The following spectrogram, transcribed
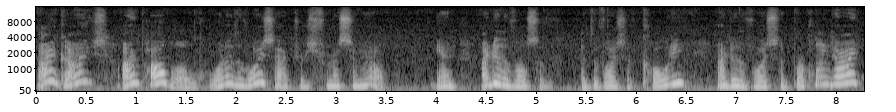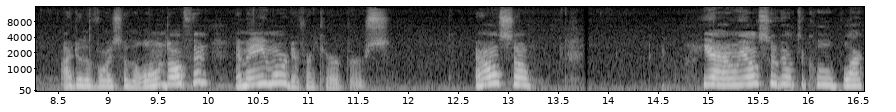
Hi guys, I'm Pablo, one of the voice actors from SML. And I do the voice of the voice of Cody, I do the voice of Brooklyn Guy, I do the voice of the Lone Dolphin, and many more different characters. And also, yeah, and we also got the cool black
